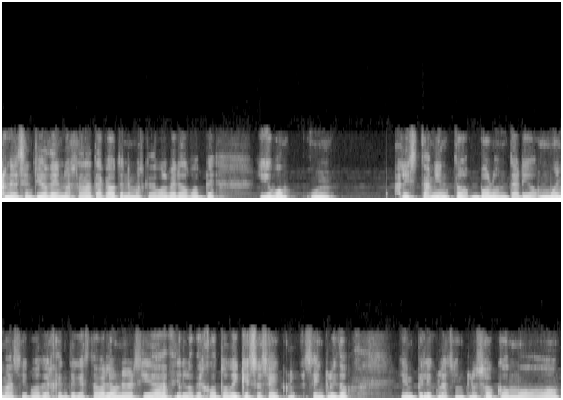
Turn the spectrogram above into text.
en el sentido de nos han atacado, tenemos que devolver el golpe y hubo un alistamiento voluntario muy masivo de gente que estaba en la universidad y lo dejó todo y que eso se ha, incluido en películas incluso como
